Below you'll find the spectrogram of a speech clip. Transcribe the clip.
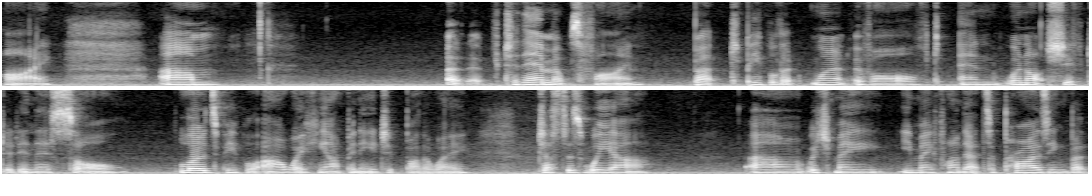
hi. Um, uh, to them, it was fine but to people that weren't evolved and were not shifted in their soul, loads of people are waking up in Egypt, by the way, just as we are, um, which may you may find that surprising, but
